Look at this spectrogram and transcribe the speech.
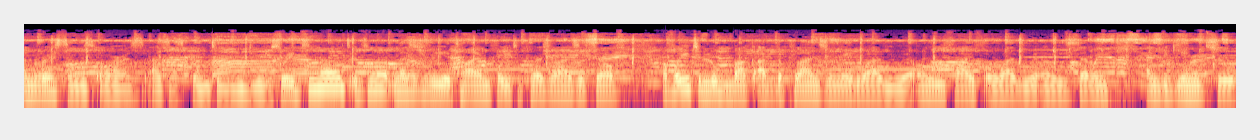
And rest in His oars as it's going to lead you. So it's not it's not necessarily a time for you to pressurize yourself or for you to look back at the plans you made while you were only five or while you were only seven and begin to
